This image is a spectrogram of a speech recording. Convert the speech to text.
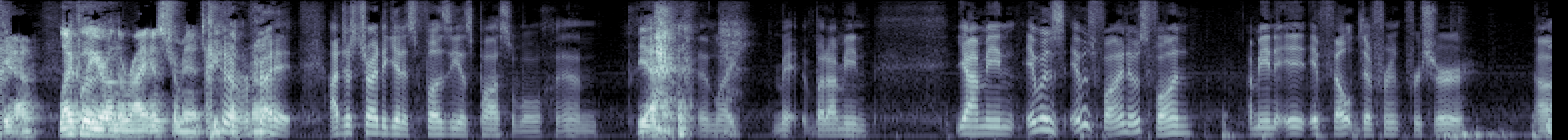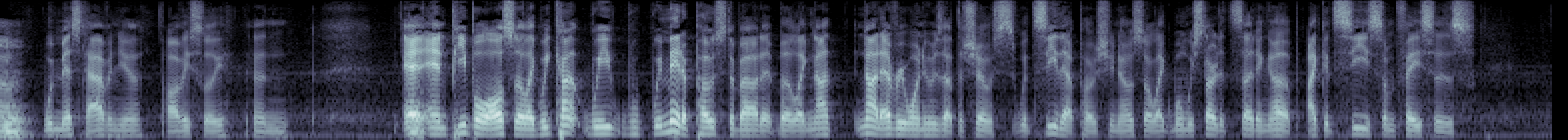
Yeah. Luckily But- you're on the right instrument to be fucking up. I just tried to get as fuzzy as possible, and Yeah. and like, but I mean, yeah, I mean, it was it was fun. It was fun. I mean, it it felt different for sure. Um, Mhm. We missed having you, obviously, and. And, and people also like we can we we made a post about it, but like not not everyone who was at the show would see that post, you know. So like when we started setting up, I could see some faces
